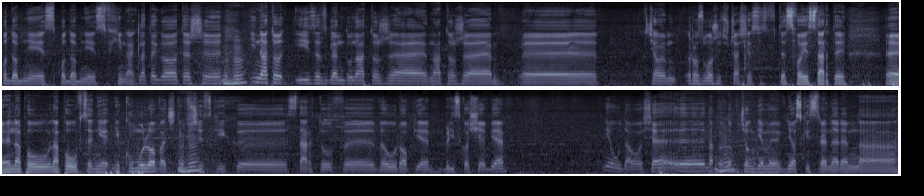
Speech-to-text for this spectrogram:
Podobnie jest, podobnie jest w Chinach, dlatego też mhm. i na to, i ze względu na to, że na to, że chciałem rozłożyć w czasie te swoje starty e, na, poł, na połówce, nie, nie kumulować tych mhm. wszystkich e, startów e, w Europie blisko siebie. Nie udało się. Na pewno mhm. wyciągniemy wnioski z trenerem na,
